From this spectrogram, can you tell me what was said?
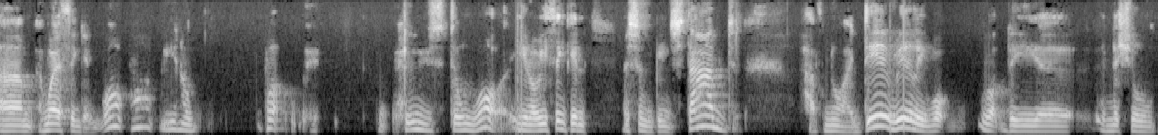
um, and we're thinking, "What? What? You know, what? Who's done what? You know, you're thinking has somebody been stabbed? Have no idea really what what the uh, initial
